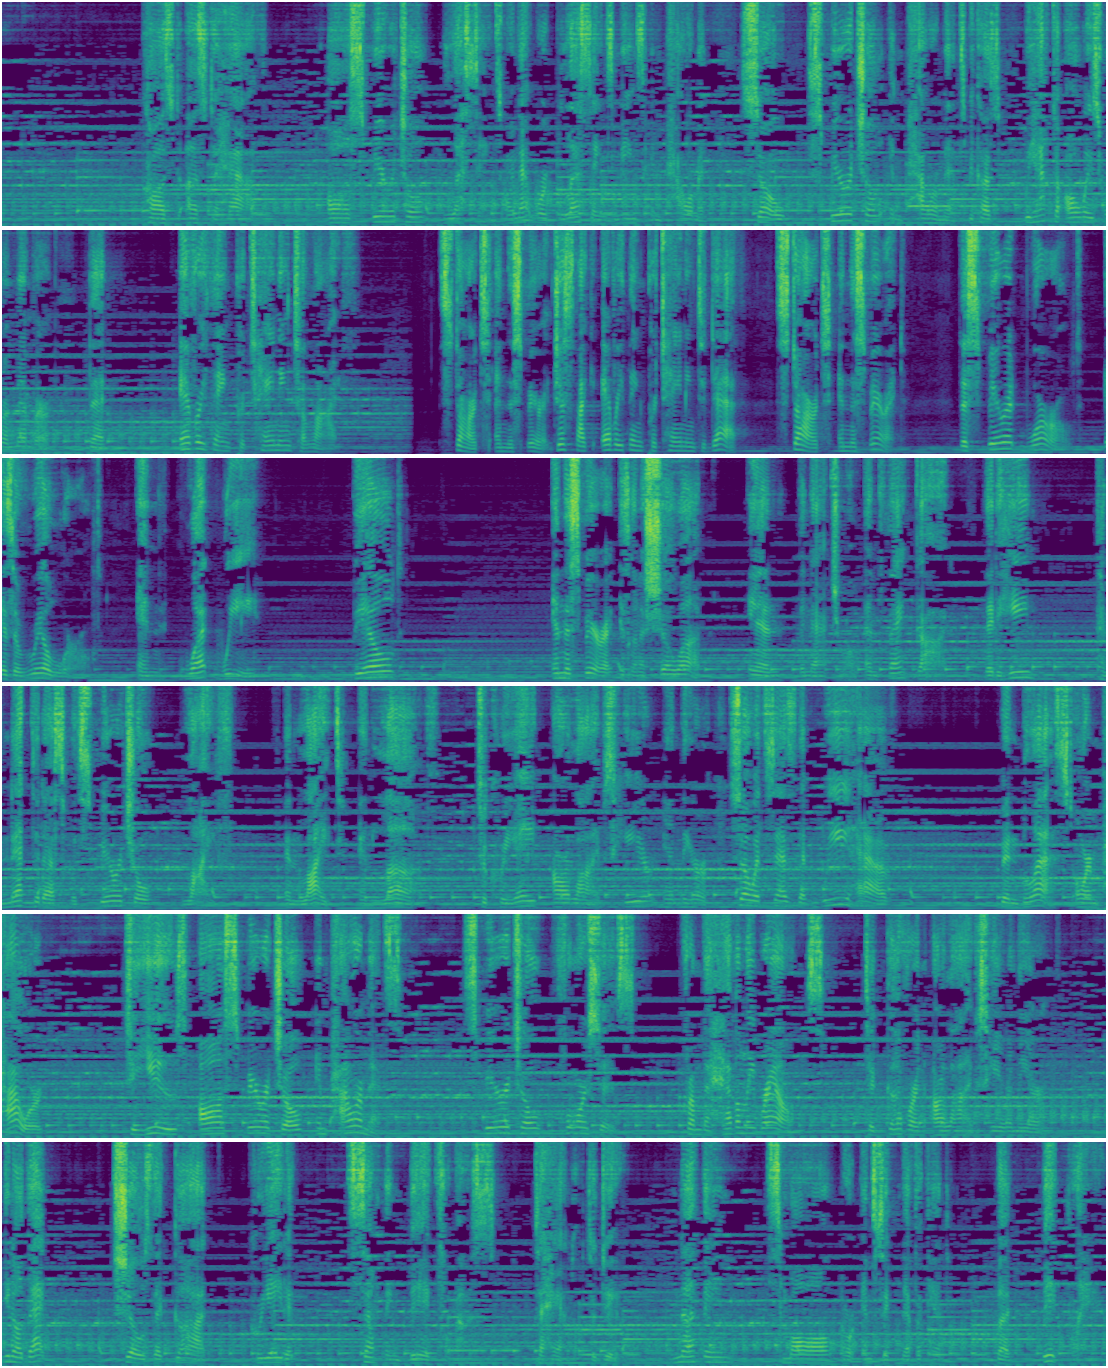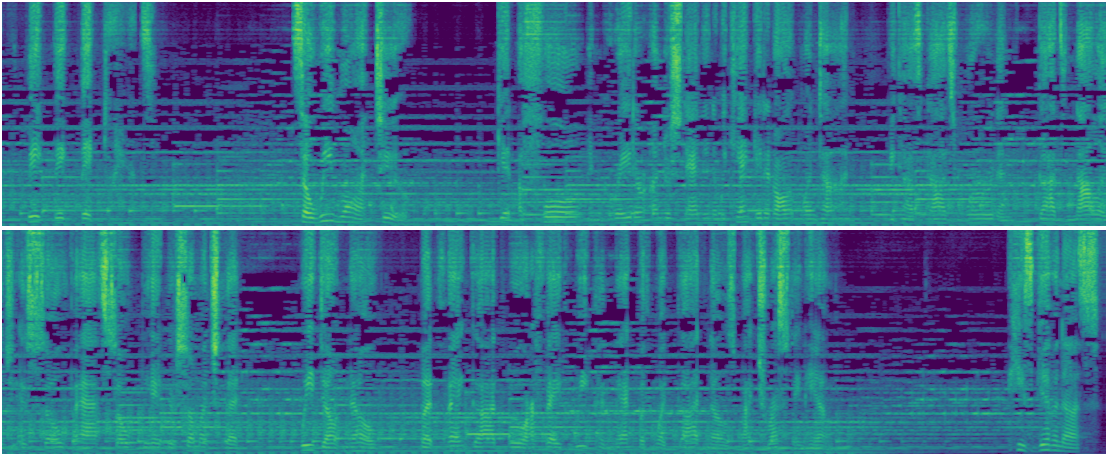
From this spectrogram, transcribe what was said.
caused us to have all spiritual blessings. Or that word blessings means empowerment. So, spiritual empowerments, because we have to always remember that everything pertaining to life starts in the spirit, just like everything pertaining to death starts in the spirit. The spirit world is a real world, and what we build in the spirit is going to show up in the natural. And thank God that He connected us with spiritual life and light and love to create our lives here in the earth. So it says that we have been blessed or empowered to use all spiritual empowerments, spiritual forces from the heavenly realms to govern our lives here in the earth. You know, that shows that God created something big for us to handle, to do. Nothing small or insignificant, but big plans, big, big, big plans. So we want to get a full and greater understanding, and we can't get it all at one time because God's Word and God's knowledge is so vast, so big. There's so much that we don't know but thank God through our faith, we connect with what God knows by trusting Him. He's given us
